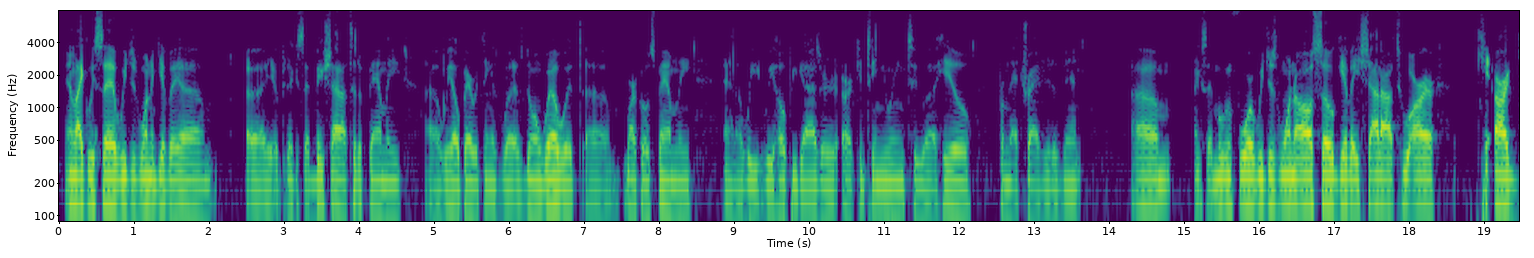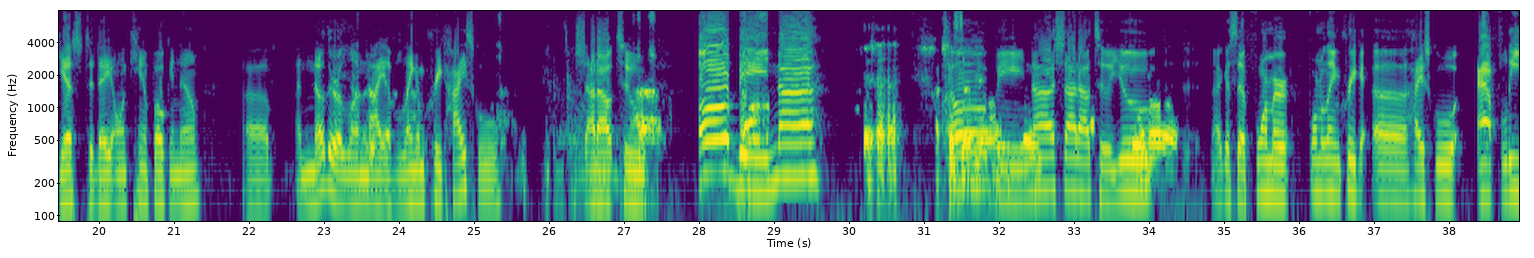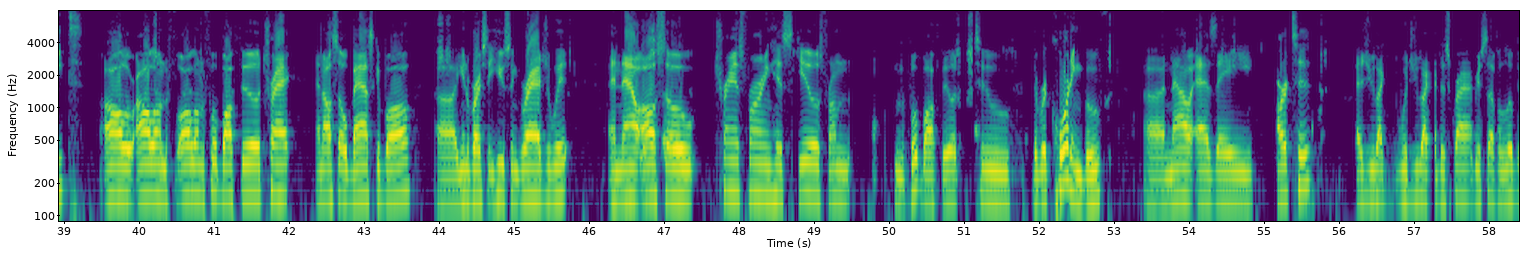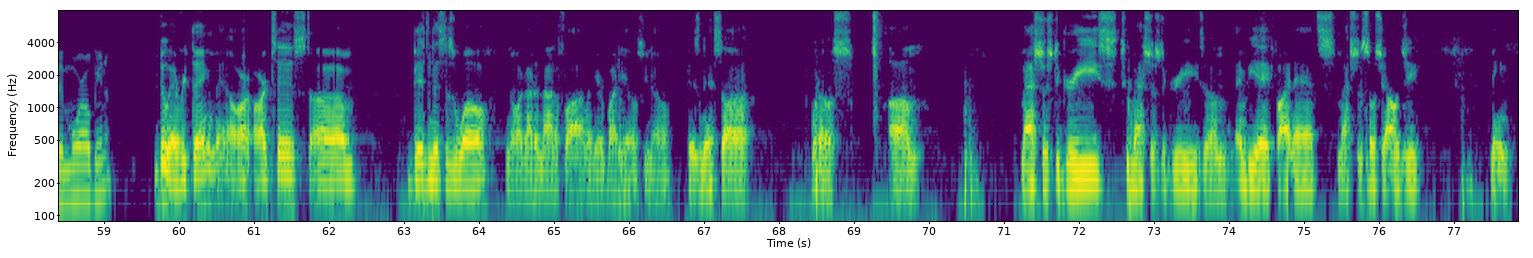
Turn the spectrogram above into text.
And like we said, we just want to give a, um, a like I said, big shout out to the family. Uh, we hope everything is well is doing well with uh, Marco's family, and uh, we we hope you guys are are continuing to uh, heal from that tragic event. Um, like I said, moving forward, we just want to also give a shout out to our our guests today on Kim Folk and them. Uh, another alumni of Langham Creek High School. Shout out to Obina. Obina. Shout out to you. Like I said, former former Langham Creek uh, High School athlete, all all on the all on the football field, track, and also basketball. Uh, University of Houston graduate, and now also transferring his skills from from the football field to the recording booth. Uh, now as a artist, as you like, would you like to describe yourself a little bit more, Obina? Do everything, man. Art, artist, um, business as well. You know, I got a nine to five like everybody else. You know, business. Uh, what else? Um, master's degrees, two master's degrees. Um, MBA finance, master's sociology. I mean,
